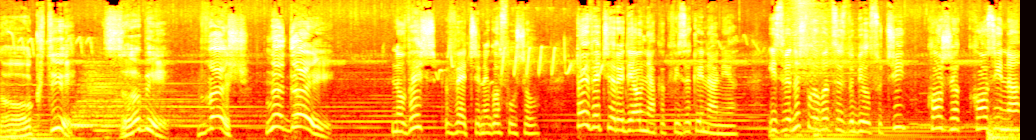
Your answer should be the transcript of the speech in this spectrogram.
Ногти, зъби, веш, не дей! Но Веш вече не го слушал. Той вече редял някакви заклинания. Изведнъж лъвът се здобил с очи, кожа, козина,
